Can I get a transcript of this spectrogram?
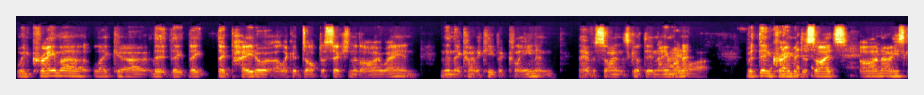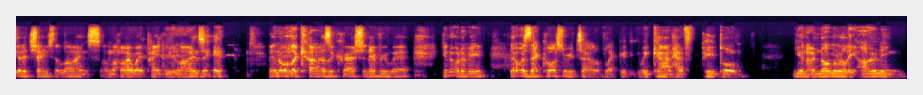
When kramer like uh, they, they they they pay to uh, like adopt a section of the highway and, and then they kind of keep it clean and they have a sign that's got their name on it but then Kramer decides, oh no, he's going to change the lines on the highway, paint new lines in, and all the cars are crashing everywhere. You know what I mean? That was that cautionary tale of like we can't have people, you know, nominally owning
